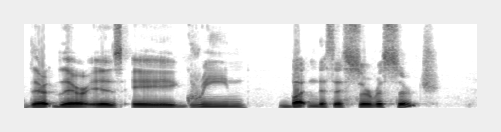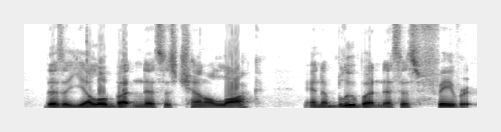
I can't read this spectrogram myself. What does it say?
there there is a green button that says service search. There's a yellow button that says channel lock and a blue button that says favorite.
